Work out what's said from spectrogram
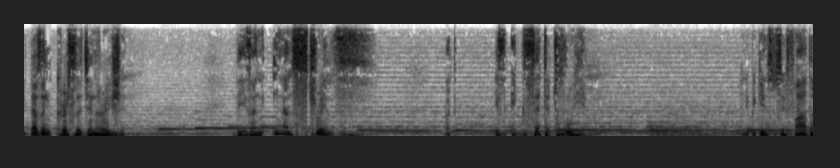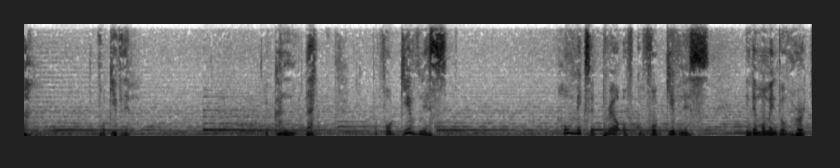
it doesn't curse the generation. There is an inner strength that is exerted through him. And he begins to say, Father, forgive them. You can that forgiveness who makes a prayer of forgiveness in the moment of hurt.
